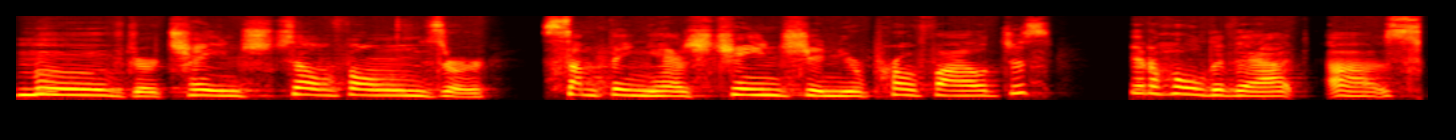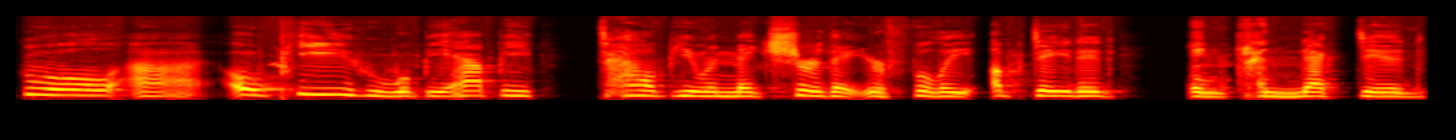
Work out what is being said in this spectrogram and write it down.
moved or changed cell phones or something has changed in your profile, just get a hold of that uh, school uh, OP who will be happy to help you and make sure that you're fully updated and connected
